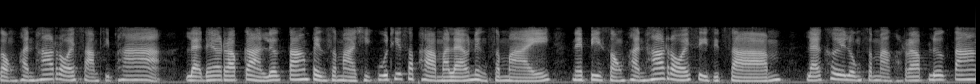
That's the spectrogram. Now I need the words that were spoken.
2535 และได้รับการเลือกตั้งเป็นสมาชิกวุฒิสภามาแล้วหนึ่งสมัย ในปี 2543 และเคยลงสมัครรับเลือกตั้ง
